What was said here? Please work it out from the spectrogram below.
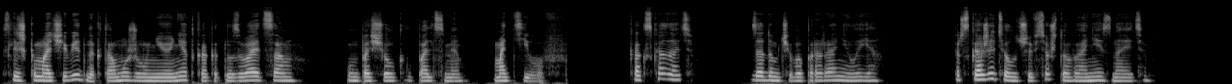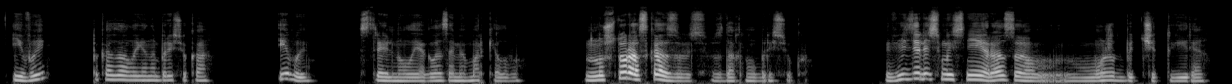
«Слишком очевидно, к тому же у нее нет, как это называется, он пощелкал пальцами. Мотивов. Как сказать? Задумчиво проронила я. Расскажите лучше все, что вы о ней знаете. И вы? Показала я на Борисюка. И вы. Стрельнула я глазами в Маркелову. «Ну что рассказывать?» — вздохнул Борисюк. Виделись мы с ней раза, может быть, четыре.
